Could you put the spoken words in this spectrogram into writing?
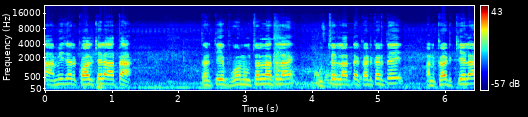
आम्ही जर कॉल केला आता तर ते फोन उचलला त्याला उचलला तर कट करते. आणि कट केला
